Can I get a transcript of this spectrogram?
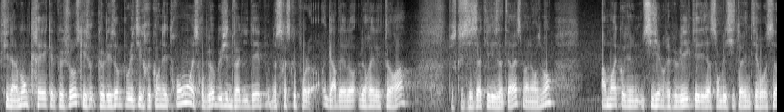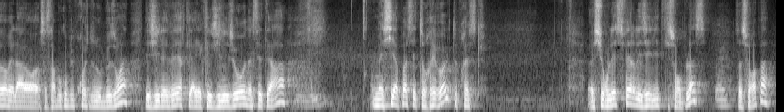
finalement créer quelque chose que les hommes politiques reconnaîtront et seront bien obligés de valider, ne serait-ce que pour garder leur, électorat, parce que c'est ça qui les intéresse malheureusement, à moins qu'on ait une sixième république et des assemblées citoyennes tirées au sort, et là, ça sera beaucoup plus proche de nos besoins, des gilets verts avec les gilets jaunes, etc. Mais s'il n'y a pas cette révolte presque, euh, si on laisse faire les élites qui sont en place, ça ne se fera pas.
